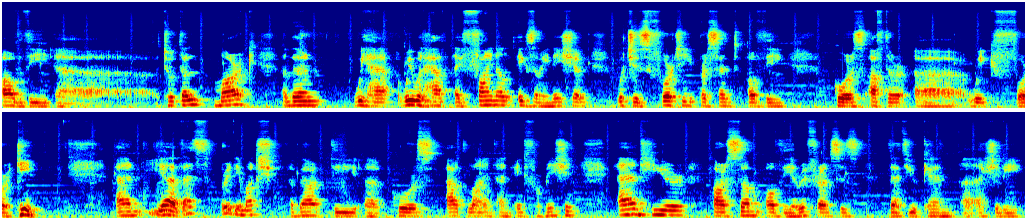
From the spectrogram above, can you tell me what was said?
of the uh, total mark, and then we have we will have a final examination which is 40% of the course after uh, week 14 and yeah that's pretty much about the uh, course outline and information. And here are some of the references that you can uh, actually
